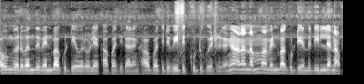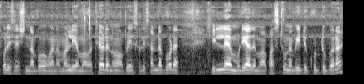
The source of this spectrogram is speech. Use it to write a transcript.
அவங்க வந்து வெண்பா குட்டியை ஒரு வழியாக காப்பாற்றிட்டாருங்க காப்பாற்றிட்டு வீட்டுக்கு கூட்டு போயிட்டுருக்காங்க ஆனால் நம்ம வெண்பா குட்டி வந்துட்டு இல்லை நான் போலீஸ் ஸ்டேஷன் தான் போவேன். நம்ம மல்லி அம்மாவை தேடணும் அப்படின்னு சொல்லி சண்டை போட இல்லை முடியாதும்மா. ஃபஸ்ட்டு உன்னை வீட்டுக்கு கூப்பிட்டு போகிறேன்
